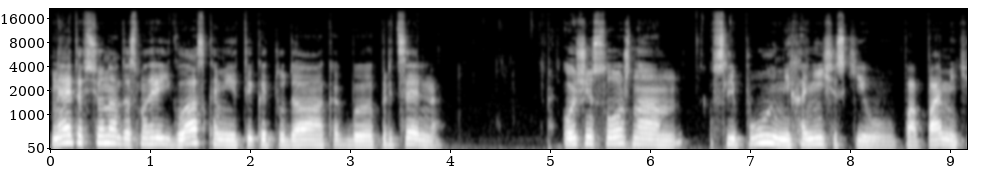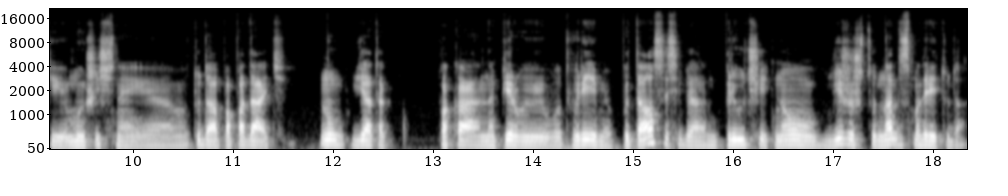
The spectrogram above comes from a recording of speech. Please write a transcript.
на это все надо смотреть глазками и тыкать туда как бы прицельно очень сложно вслепую механически по памяти мышечной э, туда попадать. Ну, я так пока на первое вот время пытался себя приучить, но вижу, что надо смотреть туда.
